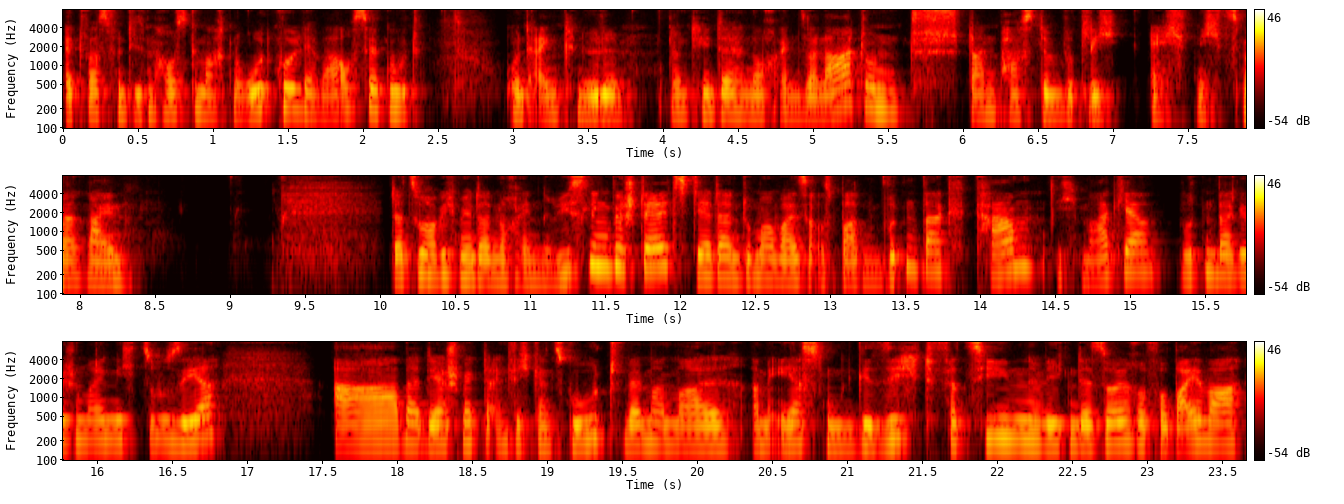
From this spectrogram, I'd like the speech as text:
etwas von diesem hausgemachten Rotkohl, der war auch sehr gut. Und ein Knödel. Und hinterher noch ein Salat und dann passte wirklich echt nichts mehr rein. Dazu habe ich mir dann noch einen Riesling bestellt, der dann dummerweise aus Baden-Württemberg kam. Ich mag ja württembergischen Wein nicht so sehr, aber der schmeckte eigentlich ganz gut. Wenn man mal am ersten Gesicht verziehen wegen der Säure vorbei war,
